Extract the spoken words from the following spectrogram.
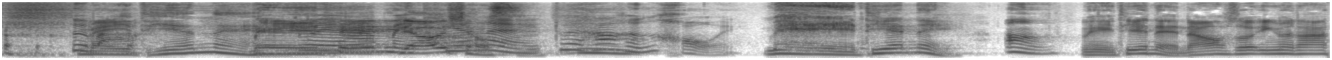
每天呢，每天聊一小时，对她很好哎，每天呢。嗯，每天呢，然后说，因为他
